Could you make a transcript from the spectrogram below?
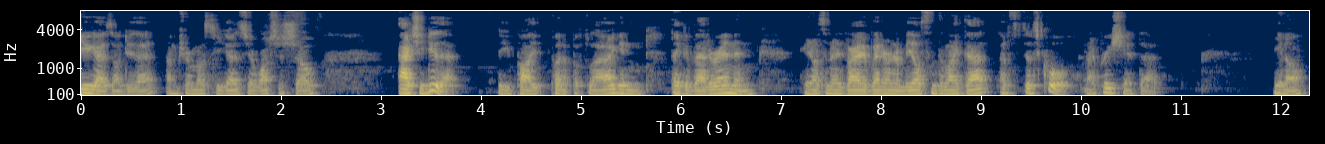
you guys don't do that. I'm sure most of you guys who watch the show actually do that. You probably put up a flag and thank a veteran and you know, sometimes buy a veteran a meal, something like that. That's that's cool. and I appreciate that. You know,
